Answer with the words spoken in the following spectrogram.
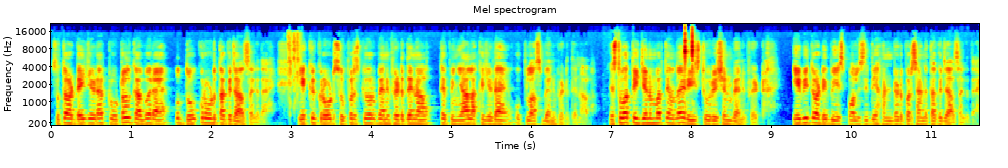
ਸੋ ਤੁਹਾਡੇ ਜਿਹੜਾ ਟੋਟਲ ਕਵਰ ਹੈ, ਉਹ 2 ਕਰੋੜ ਤੱਕ ਜਾ ਸਕਦਾ ਹੈ। 1 ਕਰੋੜ ਸੁਪਰ ਸਿਕਿਉਰ ਬੈਨੀਫਿਟ ਦੇ ਨਾਲ ਤੇ 50 ਲੱਖ ਜਿਹੜਾ ਹੈ, ਉਹ ਪਲੱਸ ਬੈਨੀਫਿਟ ਦੇ ਨਾਲ। ਇਸ ਤੋਂ ਬਾਅਦ ਤੀਜੇ ਨੰਬਰ ਤੇ ਆਉਂਦਾ ਹੈ ਰੀਸਟੋਰੇਸ਼ਨ ਬੈਨੀਫਿਟ ਇਹ ਵੀ ਤੁਹਾਡੀ ਬੇਸ ਪਾਲਿਸੀ ਦੇ 100% ਤੱਕ ਜਾ ਸਕਦਾ ਹੈ।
